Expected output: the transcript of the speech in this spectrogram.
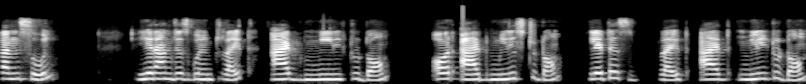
console, here I'm just going to write add meal to DOM or add meals to DOM. Let us write add meal to DOM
